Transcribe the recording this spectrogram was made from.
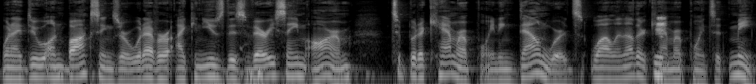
when I do unboxings or whatever, I can use this very same arm to put a camera pointing downwards while another camera points at me.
